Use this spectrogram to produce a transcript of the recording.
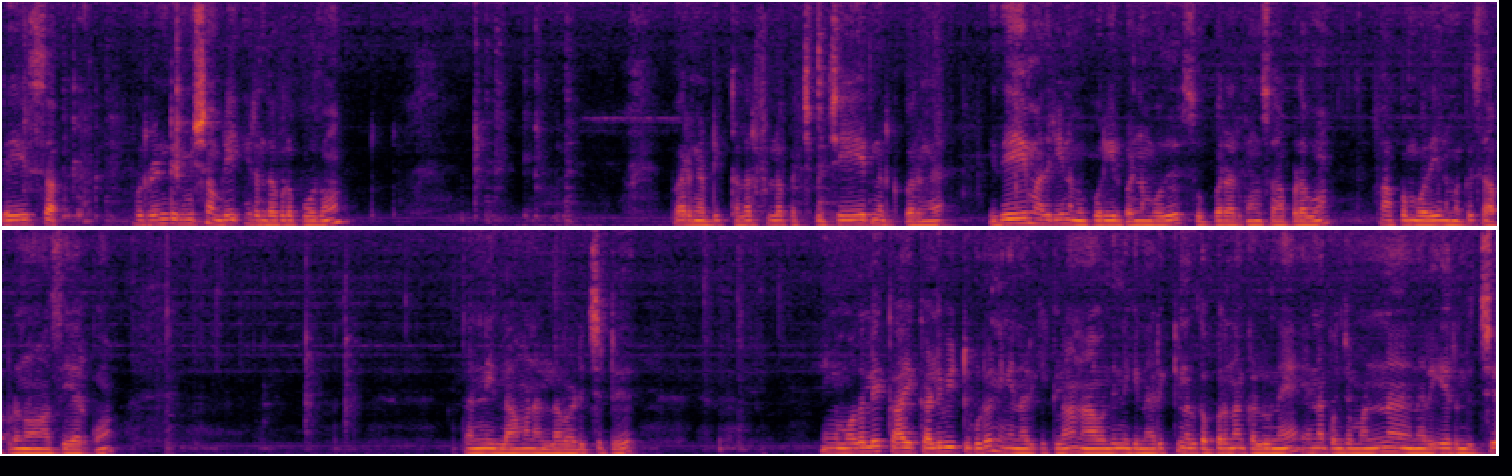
லேசாக ஒரு ரெண்டு நிமிஷம் அப்படியே இருந்தால் கூட போதும். பாருங்கள் அப்படி கலர்ஃபுல்லாக பச்சை பச்சேர்னு இருக்குது பாருங்கள் இதே மாதிரி நம்ம பொரியல் பண்ணும்போது சூப்பராக இருக்கும் சாப்பிடவும். பார்க்கும்போதே நமக்கு சாப்பிடணும் ஆசையாக இருக்கும். தண்ணி இல்லாமல் நல்லா வடிச்சிட்டு நீங்கள் முதல்ல காய் கழுவிட்டு கூட நீங்கள் நறுக்கிக்கலாம். நான் வந்து இன்றைக்கி நறுக்கினதுக்கப்புறம் தான் கழுவினேன். ஏன்னா கொஞ்சம் மண் நிறைய இருந்துச்சு.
